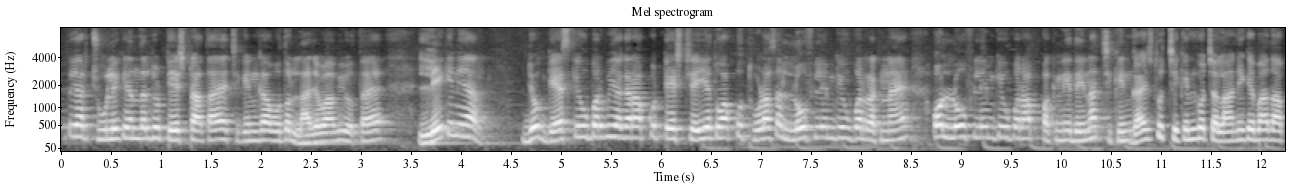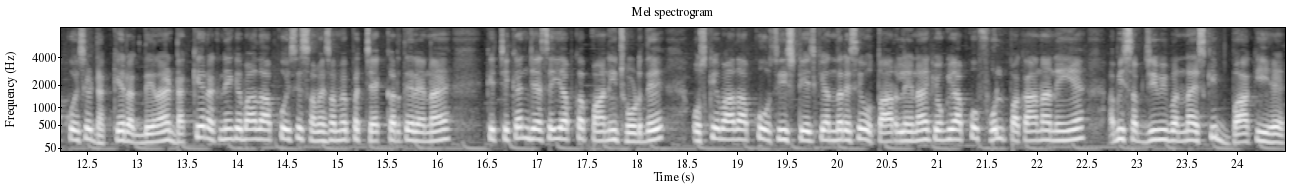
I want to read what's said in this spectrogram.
तो यार चूल्हे के अंदर जो टेस्ट आता है चिकन का, वो तो लाजवाब ही होता है। लेकिन यार जो गैस के ऊपर भी अगर आपको टेस्ट चाहिए तो आपको थोड़ा सा लो फ्लेम के ऊपर रखना है और लो फ्लेम के ऊपर आप पकने देना चिकन गाइस तो चिकन को चलाने के बाद आपको इसे ढक के रख देना है। ढक के रखने के बाद आपको इसे समय समय पर चेक करते रहना है कि चिकन जैसे ही आपका पानी छोड़ दे, उसके बाद आपको उसी स्टेज के अंदर इसे उतार लेना है क्योंकि आपको फुल पकाना नहीं है। अभी सब्ज़ी भी बनना इसकी बाकी है।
